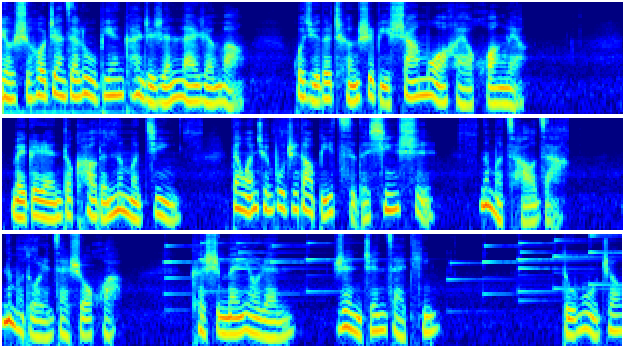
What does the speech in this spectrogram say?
有时候站在路边看着人来人往，会觉得城市比沙漠还要荒凉。每个人都靠得那么近，但完全不知道彼此的心事。那么嘈杂，那么多人在说话，可是没有人认真在听。独木舟。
